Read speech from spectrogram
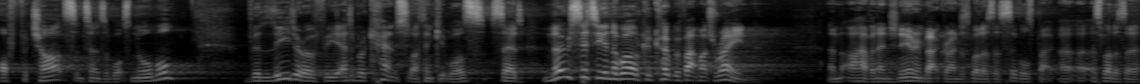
off the charts in terms of what's normal the leader of the Edinburgh Council, I think it was, said, No city in the world could cope with that much rain. And I have an engineering background as well as a civils back, uh, uh, as well as a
